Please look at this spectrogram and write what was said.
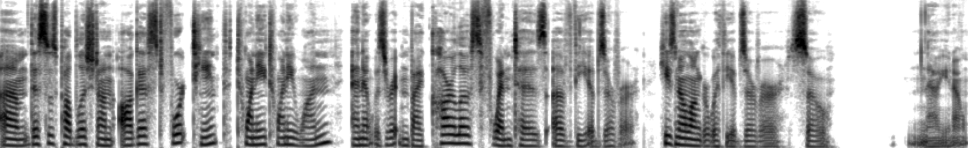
Um, this was published on August 14th, 2021, and it was written by Carlos Fuentes of The Observer. He's no longer with The Observer, so now you know.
